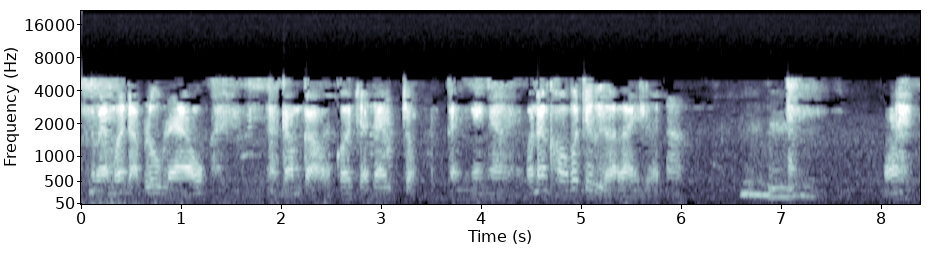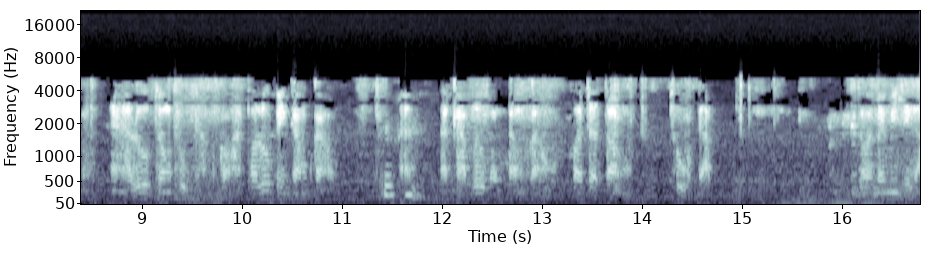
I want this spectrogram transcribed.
ใช่ไหมเมื่อดับรูปแล้วกรรมเก่าก็จะได้จบกันง่ายๆ เพราะนั้นเขาก็จะเหลืออะไรเหลือหน้านานะอ่ารูปต้องถูกดับก่อน เพราะรูปเป็นกรรมเก่าเจ้าค่ะนะครับรูปเป็นกรรมเก่า ก็จะต้องถูกดับ โดยไม่มีเหลือ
